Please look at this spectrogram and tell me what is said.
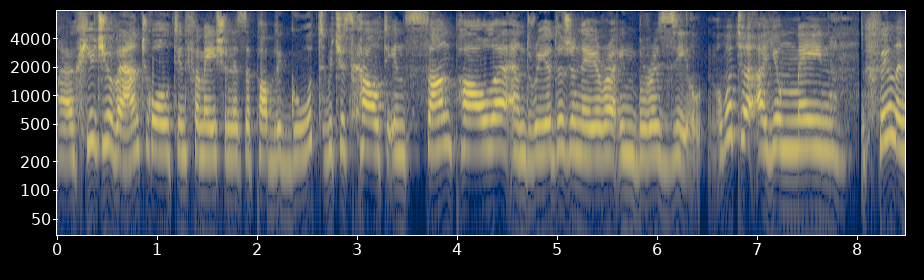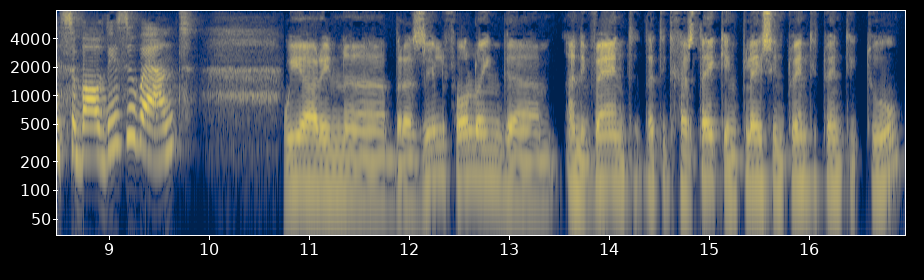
a huge event called Information is a Public Good, which is held in Sao Paulo and Rio de Janeiro in Brazil. What are your main feelings about this event we are in uh, Brazil following um, an event that it has taken place in 2022.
